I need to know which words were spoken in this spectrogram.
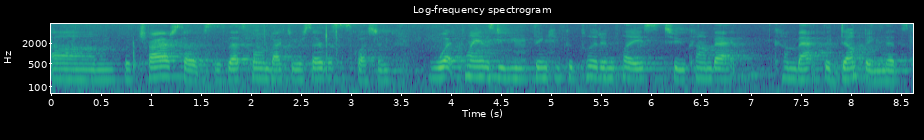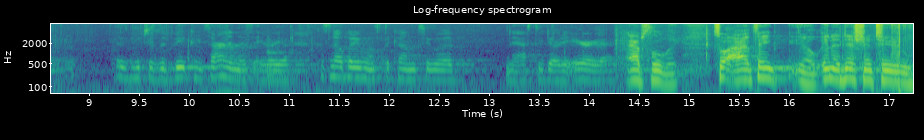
um, with trash services. That's going back to your services question. What plans do you think you could put in place to combat, combat the dumping that's, which is a big concern in this area? Because nobody wants to come to a nasty, dirty area. Absolutely. So I think, you know, in addition to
